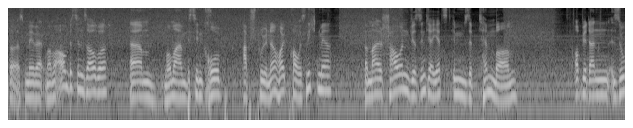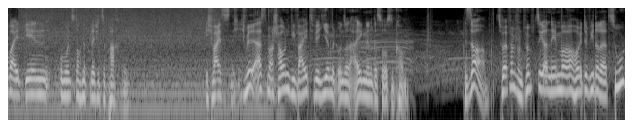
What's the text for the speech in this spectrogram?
So, das Mähwerk machen wir auch ein bisschen sauber. Ähm, wollen wir mal ein bisschen grob absprühen. Ne? Heute brauche ich es nicht mehr. Mal schauen, wir sind ja jetzt im September, ob wir dann so weit gehen, um uns noch eine Fläche zu pachten. Ich weiß es nicht. Ich will erst mal schauen, wie weit wir hier mit unseren eigenen Ressourcen kommen. So, 1255er nehmen wir heute wieder dazu.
